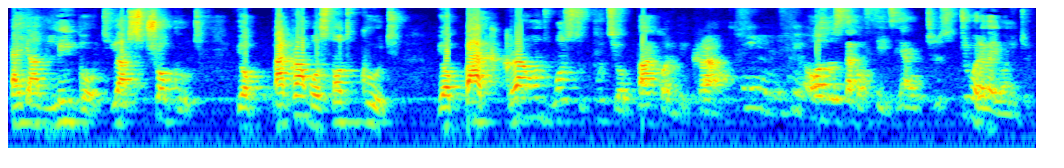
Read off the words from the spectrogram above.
that you have labored, you have struggled, your background was not good, your background wants to put your back on the ground, mm. all those type of things. Yeah, just do whatever you want to do.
